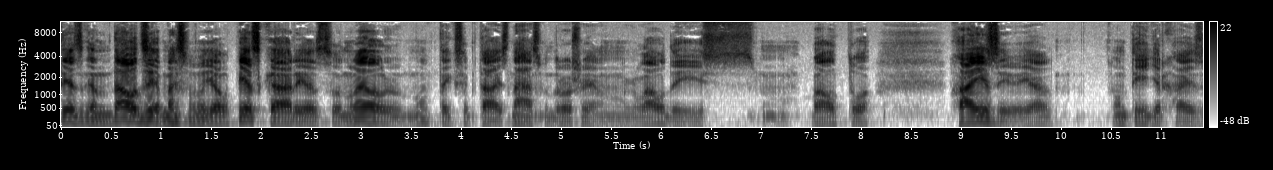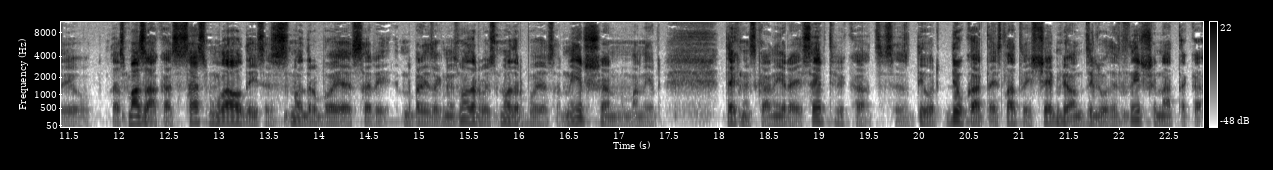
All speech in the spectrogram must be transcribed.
diezgan daudziem esmu jau pieskāries, un vēl, nu, teiksim tā, es neesmu droši vien laudījis mm, balto haizi. Ja, un tīģeru haizīvu. Tās mazākās es esmu laudījis, es esmu nodarbojies arī, nu, pareizāk, nevis nodarbojos, nodarbojos ar niršanu, man ir tehniskā nierēja certifikāts, es esmu div, divkārtais Latvijas čempions dziļūdens niršanā, tā kā,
